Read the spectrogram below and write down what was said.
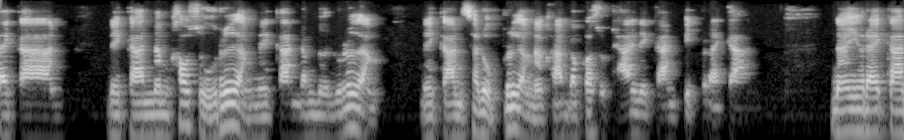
รายการ ในการนำเข้าสู่เรื่อง ในการดำเนินเรื่อง ในการสรุปเรื่องนะครับ แล้วก็สุดท้ายในการปิดรายการ ในรายการ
